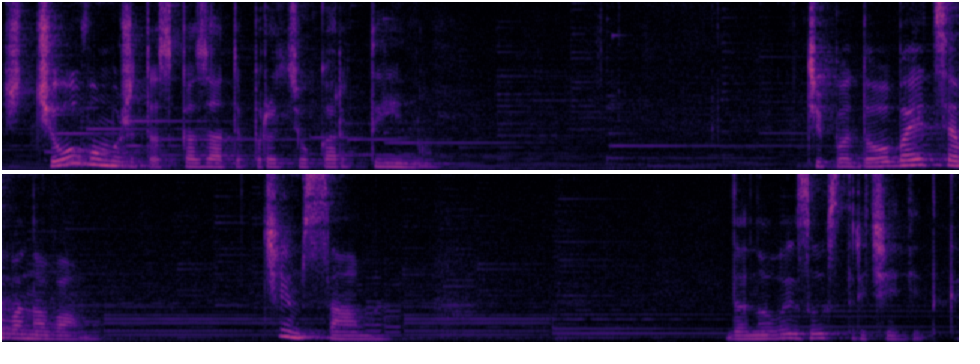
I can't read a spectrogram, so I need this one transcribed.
що ви можете сказати про цю картину? Чи подобається вона вам? Чим саме? До нових зустрічей, дітки!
